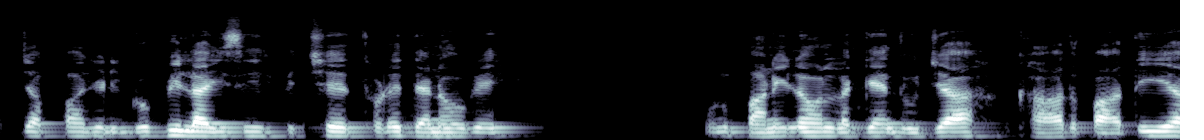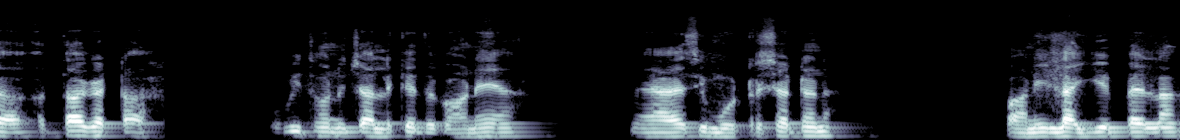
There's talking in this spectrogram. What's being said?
ਅੱਜ ਆਪਾਂ ਜਿਹੜੀ ਗੋਭੀ ਲਾਈ ਸੀ, ਪਿੱਛੇ ਥੋੜੇ ਦਿਨ ਹੋ ਗਏ। ਉਹਨੂੰ ਪਾਣੀ ਲਾਉਣ ਲੱਗੇ, ਦੂਜਾ ਖਾਦ ਪਾਤੀ ਆ, ਅੱਧਾ ਗੱਟਾ। ਉਹ ਵੀ ਤੁਹਾਨੂੰ ਚੱਲ ਕੇ ਦਿਖਾਉਣੇ ਆ। ਮੈਂ ਆਇਆ ਸੀ ਮੋਟਰ ਛੱਡਣ। ਪਾਣੀ ਲਾਈਏ ਪਹਿਲਾਂ।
